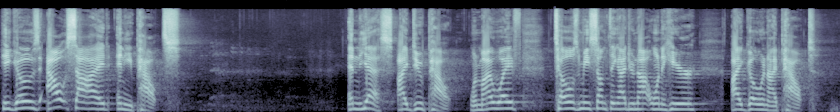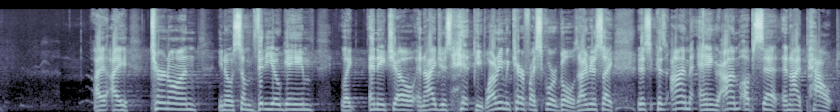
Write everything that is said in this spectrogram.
He goes outside and he pouts. And yes, I do pout. When my wife tells me something I do not want to hear, I go and I pout. I, I turn on, you know, some video game like NHL and I just hit people. I don't even care if I score goals. I'm just like, just because I'm angry, I'm upset, and I pout.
